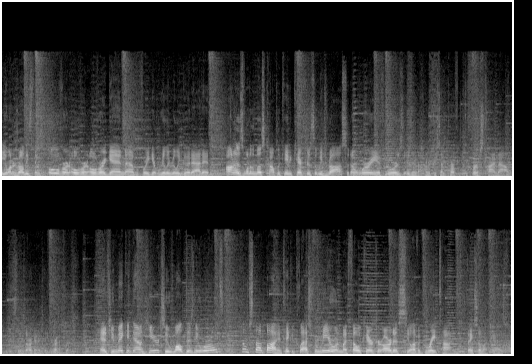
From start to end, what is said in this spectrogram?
You want to draw these things over and over and over again uh, before you get really, really good at it. Anna is one of the most complicated characters that we draw, so don't worry if yours isn't 100% perfect the first time out. These things are going to take practice. And if you make it down here to Walt Disney World, come stop by and take a class from me or one of my fellow character artists. You'll have a great time. Thanks so much, guys.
